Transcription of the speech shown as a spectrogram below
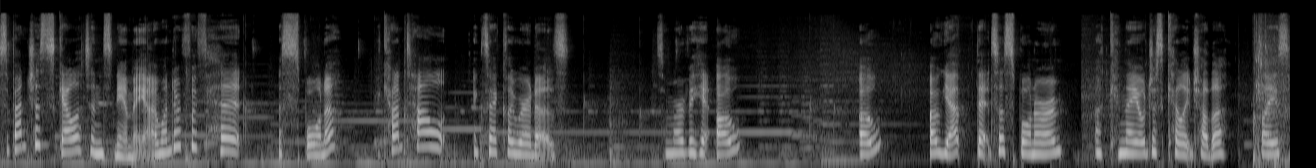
There's a bunch of skeletons near me. I wonder if we've hit a spawner. I can't tell exactly where it is. Somewhere over here. Oh. Oh. Oh, yep. That's a spawner room. Oh, can they all just kill each other? Please.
